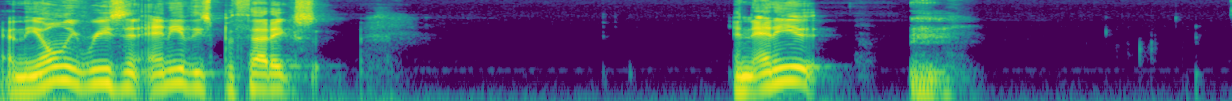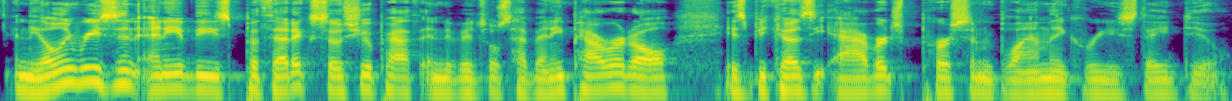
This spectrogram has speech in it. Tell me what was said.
And the only reason any of these pathetics and any and the only reason any of these pathetic sociopath individuals have any power at all is because the average person blindly agrees they do.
